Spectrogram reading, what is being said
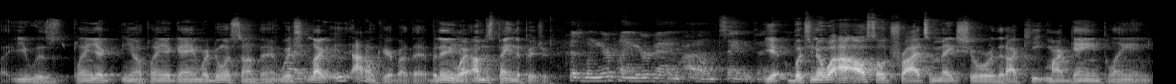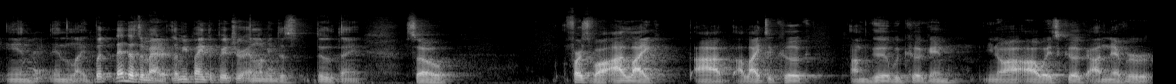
Like you was playing your, you know, playing your game or doing something, which Right. like I don't care about that. But anyway, I'm just painting the picture. Because when you're playing your game, I don't say anything. Yeah, but you know what? I also try to make sure that I keep my game playing in Right. in lane. But that doesn't matter. Let me paint the picture and let me just do the thing. So, first of all, I like I, I like to cook. I'm good with cooking. You know, I always cook. I never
